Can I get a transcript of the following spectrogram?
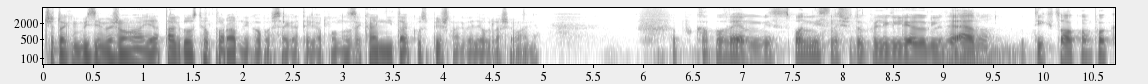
Če tak, mislim, veš, ono je tako dosti uporabnikov pa vsega tega, pa no, zakaj ni tako uspešna glede oglaševanja? Kaj pa vem, mislim, sploh nisem še tako veliko gledal glede Edo, TikTok, ampak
